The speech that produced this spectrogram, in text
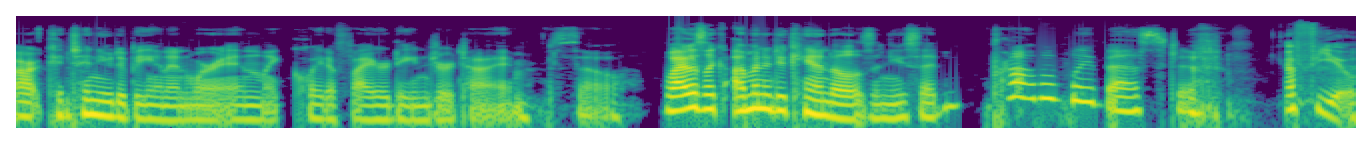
are continue to be in and we're in like quite a fire danger time. So well, I was like, I'm gonna do candles, and you said probably best if A few.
